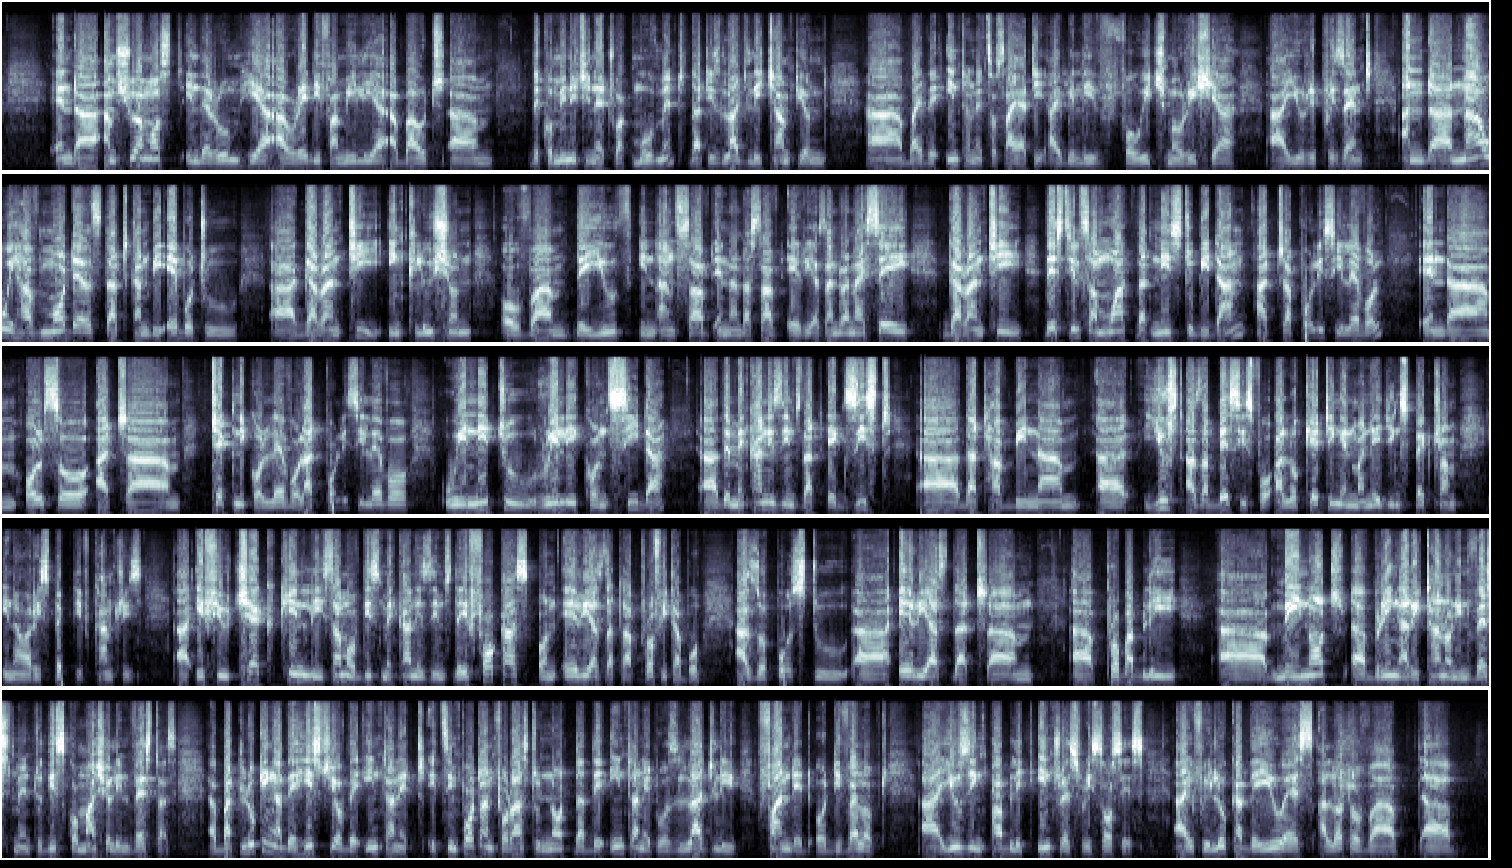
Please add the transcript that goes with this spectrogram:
And uh, I'm sure most in the room here are already familiar about um, the community network movement that is largely championed uh, by the Internet Society, I believe, for which Mauritia uh, you represent. And uh, now we have models that can be able to uh, guarantee inclusion of um, the youth in unserved and underserved areas. And when I say guarantee, there's still some work that needs to be done at a policy level and um, also at um, technical level. At policy level, we need to really consider uh, the mechanisms that exist uh, that have been um, uh, used as a basis for allocating and managing spectrum in our respective countries. Uh, if you check keenly some of these mechanisms, they focus on areas that are profitable as opposed to uh, areas that um, uh, probably uh, may not uh, bring a return on investment to these commercial investors. Uh, but looking at the history of the internet, it's important for us to note that the internet was largely funded or developed uh, using public interest resources. Uh, if we look at the US, a lot of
